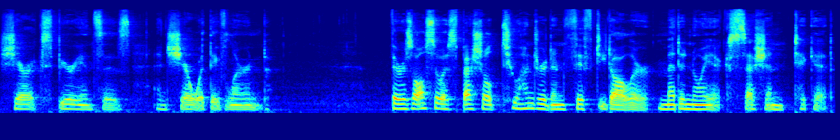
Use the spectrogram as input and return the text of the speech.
share experiences, and share what they've learned. There is also a special $250 metanoic session ticket.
